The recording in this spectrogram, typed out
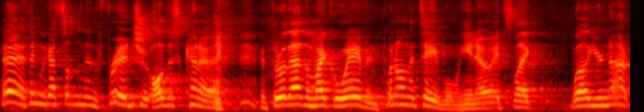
hey, I think we got something in the fridge. I'll just kind of throw that in the microwave and put on the table. You know, it's like, well, you're not,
